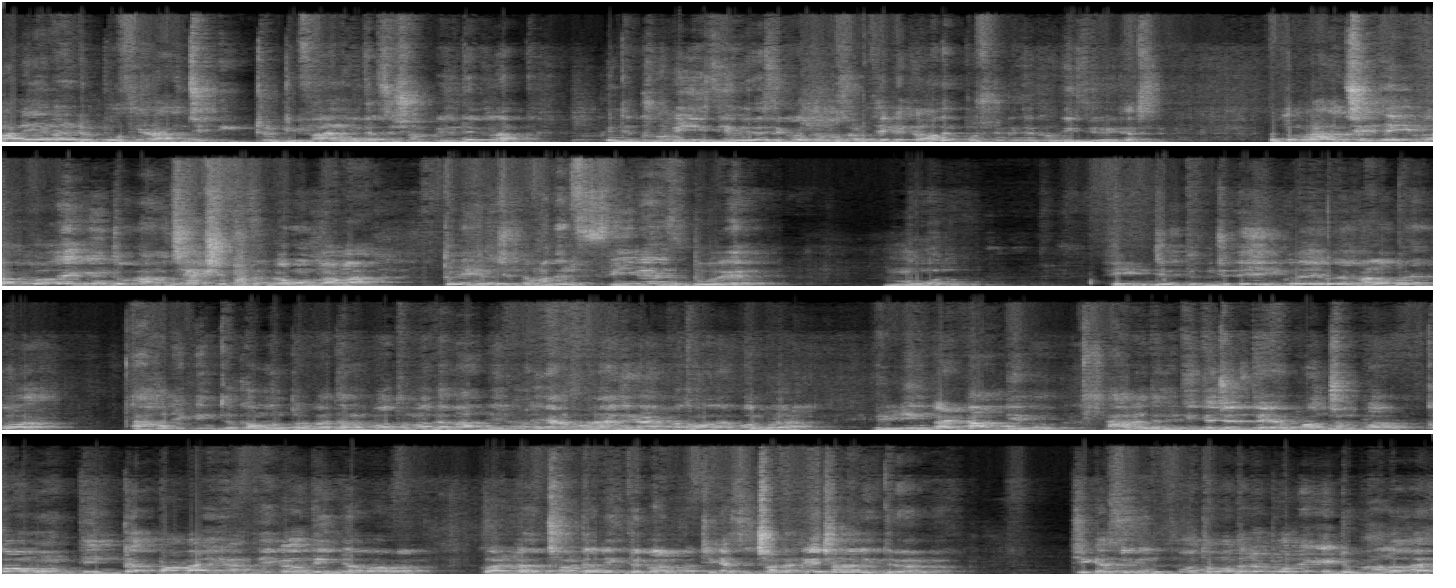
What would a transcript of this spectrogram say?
মানে এবার একটু প্রশ্নটা হচ্ছে একটু ডিফারেন্ট হয়ে যাচ্ছে, সবকিছু দেখলাম, কিন্তু খুবই ইজি হয়ে যাচ্ছে। গত বছর থেকে তোমাদের প্রশ্ন কিন্তু খুব ইজি হয়ে যাচ্ছে। তো তোমরা হচ্ছে এইগুলো করলেই কিন্তু তোমরা হচ্ছে একশো পার্সেন্ট কমন পাবা। তো এই হচ্ছে তোমাদের ফিনান্স বইয়ের মূল থিম যে তুমি যদি এইগুলো এইগুলো ভালো করে পড়ো, তাহলে কিন্তু কমন পাবা। ধরো প্রথমত বাদ দিলে যখন মনে হয় প্রথমত পড়ব না। রিডিং কার্ড বাদ দিব। তাহলে তুমি তৃতীয়, চতুর্থ পঞ্চম পড়ো কমন তিনটা পাবা, এখান থেকেও তিনটা পাবা। কয়টা ছটা লিখতে পারবা, ঠিক আছে? ছটা থেকে ছটা লিখতে পারবা। ঠিক আছে? কিন্তু প্রথমতটা পড়লে একটু ভালো হয়?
